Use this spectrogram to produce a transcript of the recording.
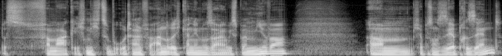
Das vermag ich nicht zu beurteilen für andere. Ich kann dir nur sagen, wie es bei mir war. Ähm, ich habe es noch sehr präsent.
